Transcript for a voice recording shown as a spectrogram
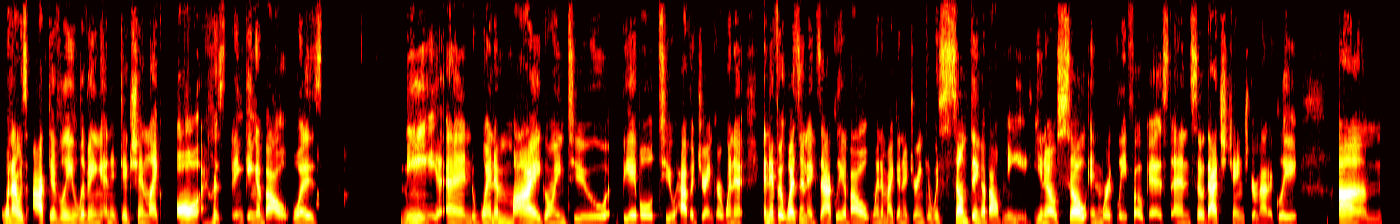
when I was actively living an addiction, like all I was thinking about was me and when am I going to be able to have a drink or when it and if it wasn't exactly about when am I going to drink, it was something about me, you know, so inwardly focused. And so that's changed dramatically. Um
